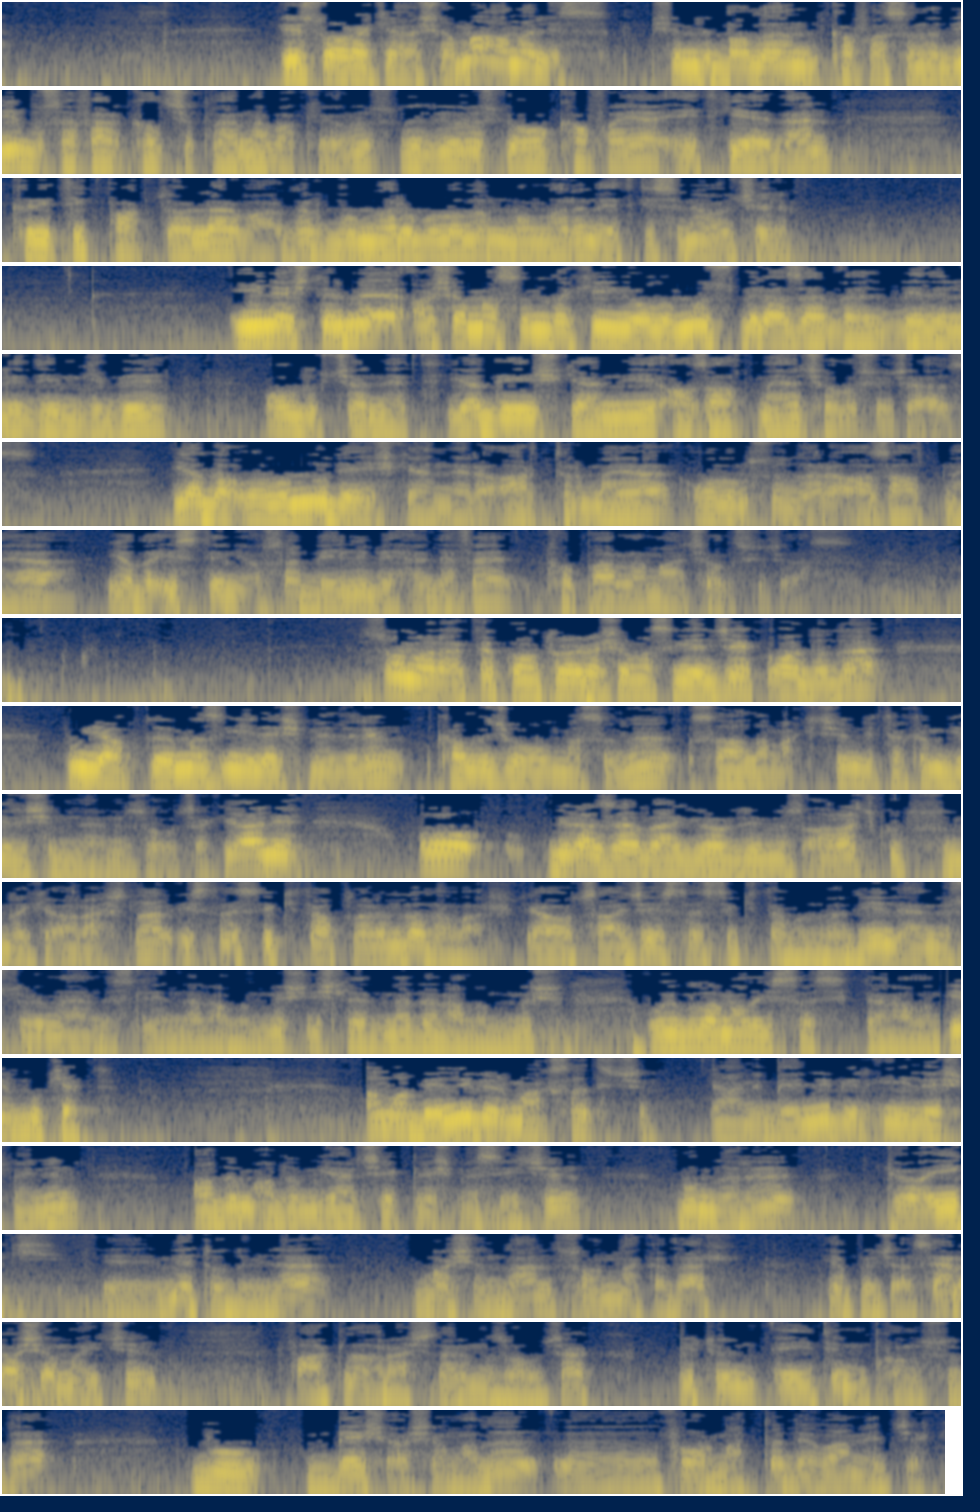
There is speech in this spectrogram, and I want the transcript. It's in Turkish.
Bir sonraki aşama analiz. Şimdi balığın kafasını değil bu sefer kılçıklarına bakıyoruz ve diyoruz ki o kafaya etki eden kritik faktörler vardır. Bunları bulalım, bunların etkisini ölçelim. İyileştirme aşamasındaki yolumuz biraz evvel belirlediğim gibi oldukça net. Ya değişkenliği azaltmaya çalışacağız ya da olumlu değişkenleri arttırmaya, olumsuzları azaltmaya ya da isteniyorsa belli bir hedefe toparlamaya çalışacağız. Son olarak da kontrol aşaması gelecek. Orada da bu yaptığımız iyileşmelerin kalıcı olmasını sağlamak için bir takım girişimlerimiz olacak. Yani o biraz evvel gördüğümüz araç kutusundaki araçlar istatistik kitaplarında da var. Yahut sadece istatistik kitabında değil, endüstri mühendisliğinden alınmış, işletmeden alınmış, uygulamalı istatistikten alınmış bir buket. Ama belli bir maksat için, yani belli bir iyileşmenin adım adım gerçekleşmesi için bunları e, metoduyla başından sonuna kadar yapacağız. Her aşama için farklı araçlarımız olacak. Bütün eğitim konusu da bu beş aşamalı e, formatta devam edecek.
